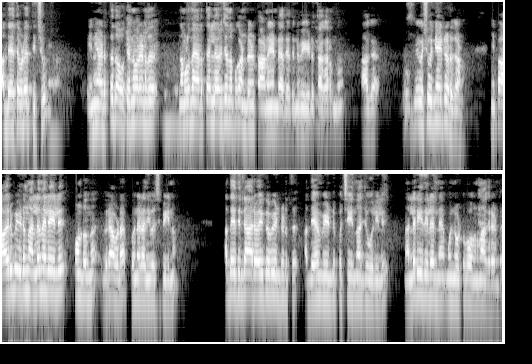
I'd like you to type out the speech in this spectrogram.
അദ്ദേഹത്തെ ഇവിടെ എത്തിച്ചു. ഇനി അടുത്ത ദൗത്യം എന്ന് പറയുന്നത് നമ്മൾ നേരത്തെ എല്ലാവരും ചെന്നപ്പോൾ കണ്ടു കാണുകയുണ്ട് അദ്ദേഹത്തിന്റെ വീട് തകർന്ന് ആകെ ശൂന്യമായിട്ട് കിടക്കുകയാണ്. ഇനിയിപ്പോൾ ആ ഒരു വീട് നല്ല നിലയിൽ കൊണ്ടുവന്ന് ഇവരവിടെ പുനരധിവസിപ്പിക്കണം. അദ്ദേഹത്തിന്റെ ആരോഗ്യമൊക്കെ വീണ്ടെടുത്ത് അദ്ദേഹം വീണ്ടും ഇപ്പോൾ ചെയ്യുന്ന ജോലിയിൽ നല്ല രീതിയിൽ തന്നെ മുന്നോട്ട് പോകണമെന്ന് ആഗ്രഹമുണ്ട്.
